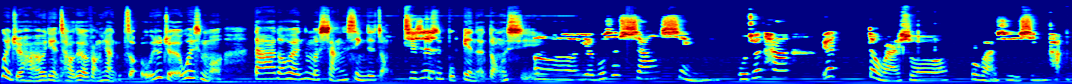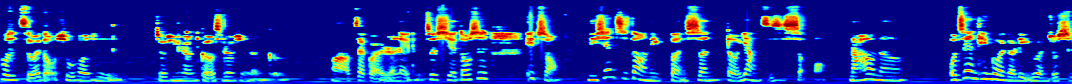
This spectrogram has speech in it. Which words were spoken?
我也觉得好像有点朝这个方向走了。我就觉得为什么大家都会那么相信这种其实就是不变的东西？呃，也不是相信，我觉得他因为对我来说，不管是星盘，或者紫微斗数，或者是九型人格、十六型人格。啊，再过来人类图，这些都是一种你先知道你本身的样子是什么。然后呢，我之前听过一个理论，就是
